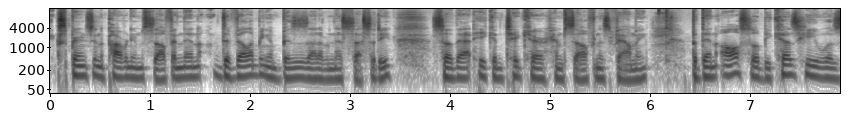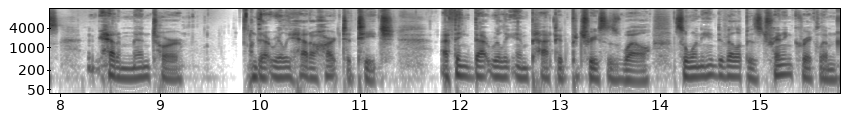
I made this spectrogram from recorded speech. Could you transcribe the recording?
experiencing the poverty himself and then developing a business out of necessity so that he could take care of himself and his family. But then also because he was had a mentor that really had a heart to teach. I think that really impacted Patrice as well. So when he developed his training curriculum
